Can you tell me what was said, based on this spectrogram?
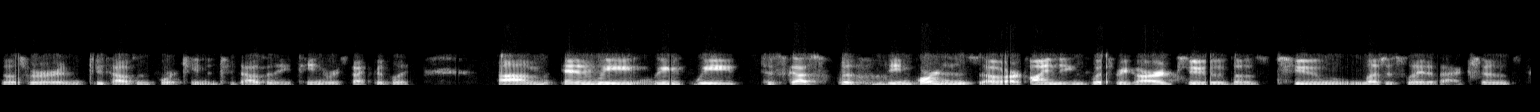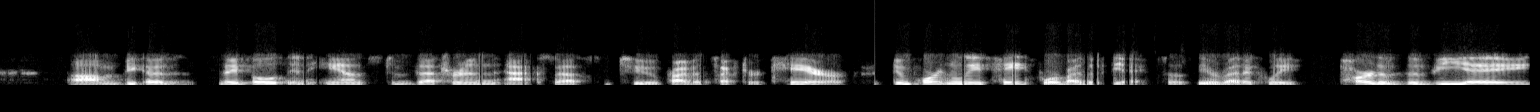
Those were in 2014 and 2018, respectively. Um, and we we we discussed the the importance of our findings with regard to those two legislative actions um, because they both enhanced veteran access to private sector care importantly paid for by the VA. So theoretically, part of the VA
